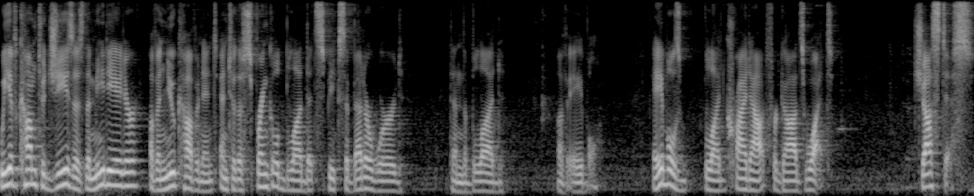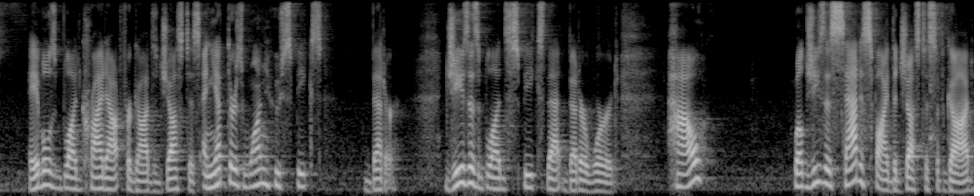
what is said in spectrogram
We have come to Jesus, the mediator of a new covenant, and to the sprinkled blood that speaks a better word than the blood of Abel. Abel's blood cried out for God's what? Justice. Abel's blood cried out for God's justice, and yet there's one who speaks better. Jesus' blood speaks that better word. How? Well, Jesus satisfied the justice of God.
